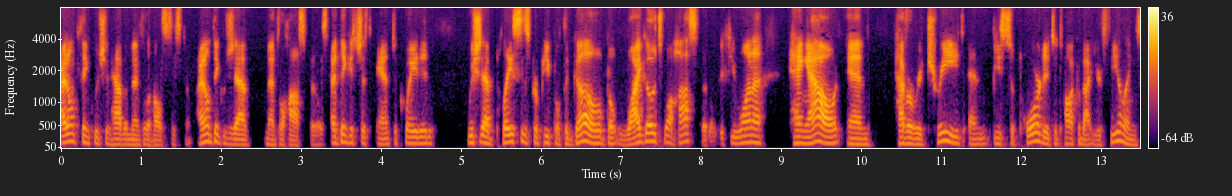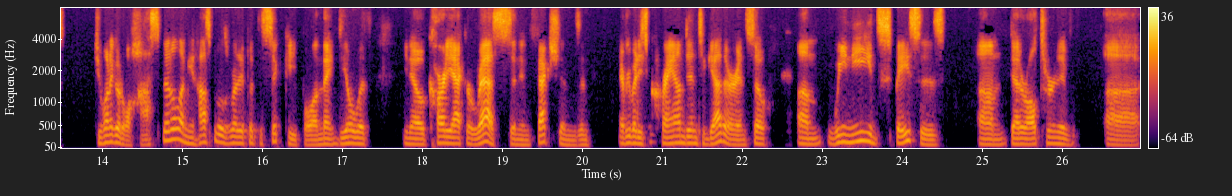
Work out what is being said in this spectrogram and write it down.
I don't think we should have a mental health system. I don't think we should have mental hospitals. I think it's just antiquated. We should have places for people to go, but why go to a hospital? If you want to hang out and have a retreat and be supported to talk about your feelings, do you want to go to a hospital? I mean, hospitals where they put the sick people and they deal with, you know, cardiac arrests and infections, and everybody's crammed in together. And so um, we need spaces um, that are alternative, uh,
